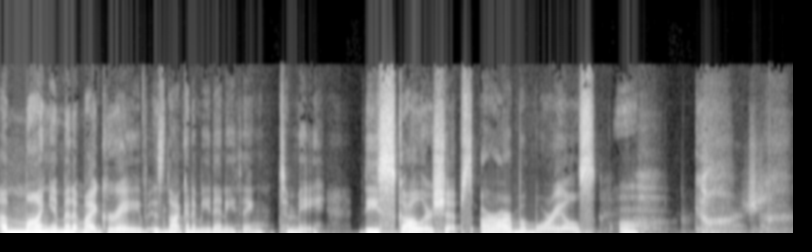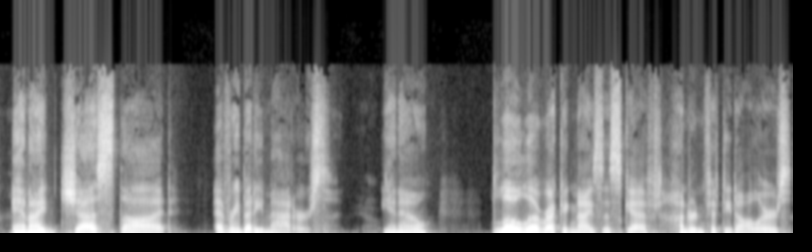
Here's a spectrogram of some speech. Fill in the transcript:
a monument at my grave is not going to mean anything to me. These scholarships are our memorials. Oh, gosh. And I just thought, everybody matters, you know? Lola recognized this gift, $150,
